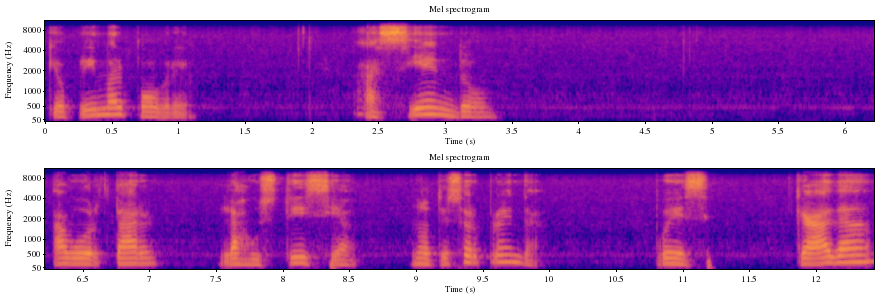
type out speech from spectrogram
que oprima al pobre, haciendo abortar la justicia, no te sorprenda, pues cada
